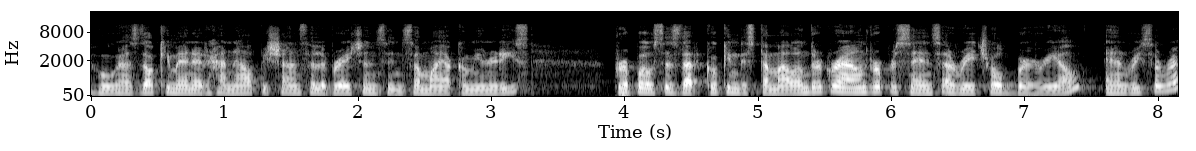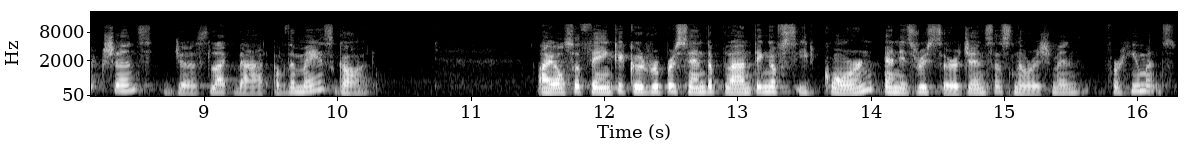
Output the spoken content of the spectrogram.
who has documented Hanal Pixán celebrations in some Maya communities, proposes that cooking this tamal underground represents a ritual burial and resurrections, just like that of the maize god. I also think it could represent the planting of seed corn and its resurgence as nourishment for humans.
